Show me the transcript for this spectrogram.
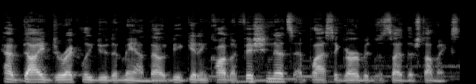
have died directly due to man. That would be getting caught in fishing nets and plastic garbage inside their stomachs.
